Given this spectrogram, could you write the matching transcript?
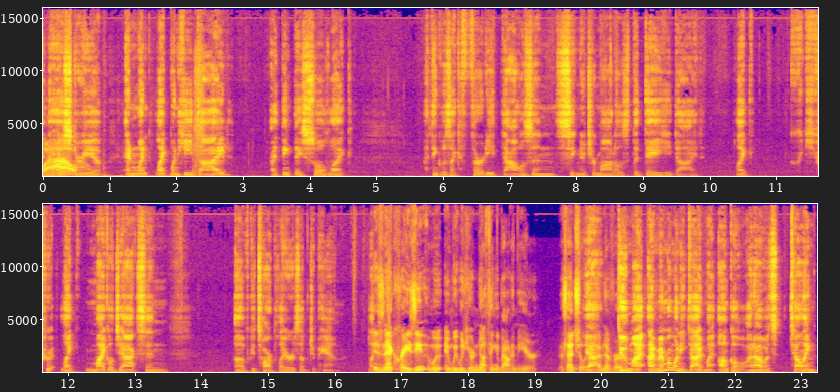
in Wow. the history of and when like when he died i think they sold like i think it was like 30,000 signature models the day he died like like michael jackson of guitar players of japan like Isn't that crazy? And we- would hear nothing about him here. Essentially, yeah I've never. dude my i remember when he died my uncle and i was telling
